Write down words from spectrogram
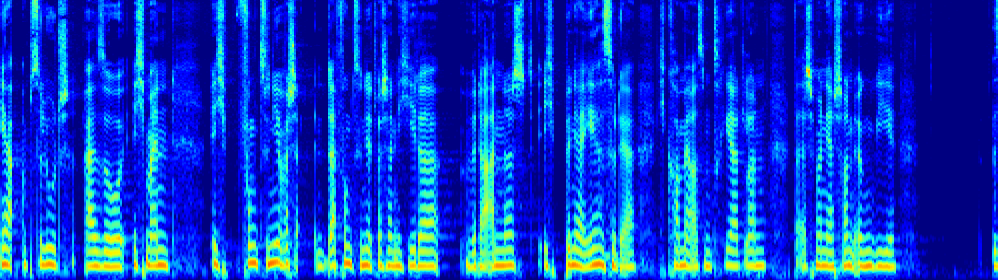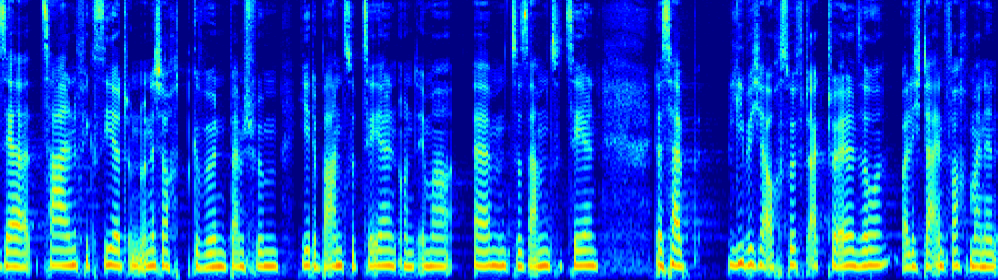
Ja, absolut. Also ich meine, ich funktioniere, da funktioniert wahrscheinlich jeder wieder anders. Ich bin ja eher so der, ich komme ja aus dem Triathlon, da ist man ja schon irgendwie sehr zahlenfixiert und man ist auch gewöhnt beim Schwimmen jede Bahn zu zählen und immer ähm, zusammenzuzählen. Deshalb liebe ich ja auch Swift aktuell so, weil ich da einfach meine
